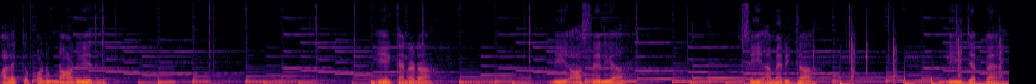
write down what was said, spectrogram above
அழைக்கப்படும் நாடு எது? A Canada. B Australia. C America. D Japan.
